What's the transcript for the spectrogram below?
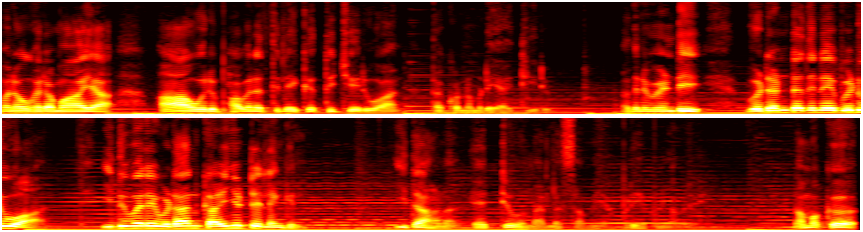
മനോഹരമായ ആ ഒരു ഭവനത്തിലേക്ക് എത്തിച്ചേരുവാൻ തക്കൊണ്ടമിടയായിത്തീരും അതിനുവേണ്ടി വിടേണ്ടതിനെ വിടുവാൻ ഇതുവരെ വിടാൻ കഴിഞ്ഞിട്ടില്ലെങ്കിൽ ഇതാണ് ഏറ്റവും നല്ല സമയം പ്രിയപ്പെട്ടവരെ. നമുക്ക്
